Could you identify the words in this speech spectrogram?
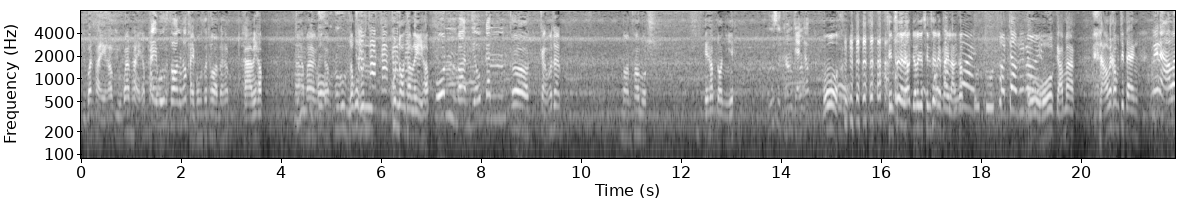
อยู่บ้านไผ่ครับอยู่บ้านไผ่ครับไข่วงศธรครับไผ่พงศธรนะครับหาไหมครับ หามากเลยครับ แล้วพวกคุณคุณนอนทำอะไรอยู่ครับ คนบ้านเดียวกันก็กะว่าจะนอนเฝ้ารถเอ๊ะครับนอนอย่างนี้ รู้สึกคำแจงครับ โอ้เซ็นเซอร์นะครับ เดี๋ยวเราจะเซ็นเซอร์ในภายหลังครับ ขอจับด้วยหน่โอ้อยโหกามากหนาวไหมครับคุณเจแตงไม่หนาวเล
